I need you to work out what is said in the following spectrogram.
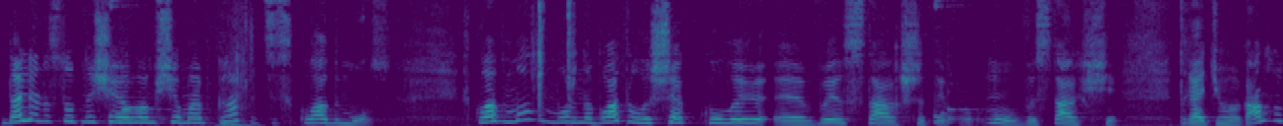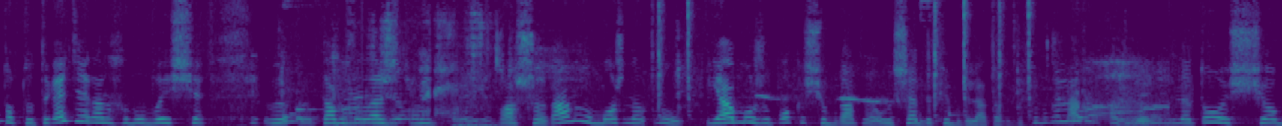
Далі наступне, що я вам ще маю показати, це склад МОЗ. Склад МОЗ можна брати лише коли е, ви старше, типу, ну, ви старші третього рангу, тобто третій ранг або вище. Там залежить від е, вашого рангу, можна. Ну, я можу поки що брати лише дефібрилятор. Дефібрилятор для того, щоб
